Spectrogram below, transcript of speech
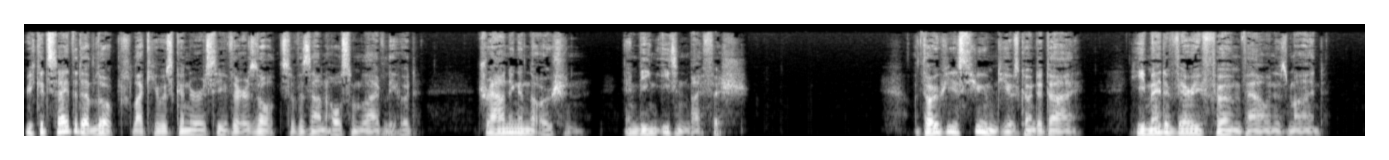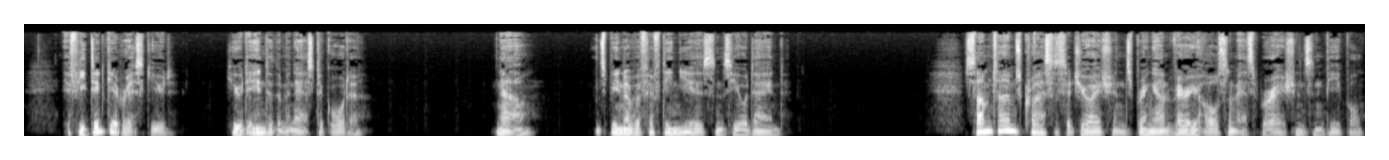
We could say that it looked like he was going to receive the results of his unwholesome livelihood, drowning in the ocean and being eaten by fish. Though he assumed he was going to die, he made a very firm vow in his mind. If he did get rescued, he would enter the monastic order. Now, it's been over 15 years since he ordained. Sometimes crisis situations bring out very wholesome aspirations in people,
